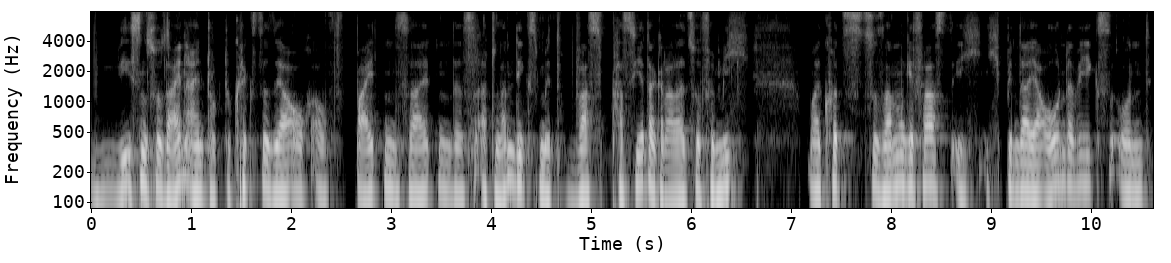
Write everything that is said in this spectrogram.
wie ist denn so dein Eindruck? Du kriegst das ja auch auf beiden Seiten des Atlantiks mit. Was passiert da gerade? Also für mich mal kurz zusammengefasst, ich, ich bin da ja auch unterwegs und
